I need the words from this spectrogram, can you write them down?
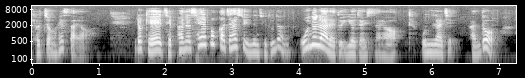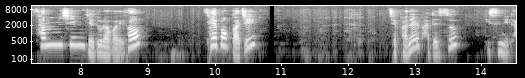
결정을 했어요. 이렇게 재판을 세 번까지 할 수 있는 제도는 오늘날에도 이어져 있어요. 오늘날 재판도 삼심 제도라고 해서 세 번까지 재판을 받을 수 있습니다.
